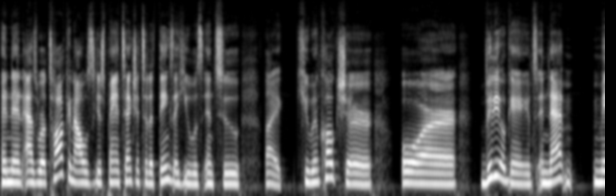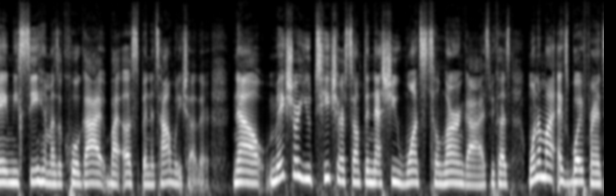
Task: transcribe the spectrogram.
And then as we are talking, I was just paying attention to the things that he was into, like Cuban culture or video games. And that made me see him as a cool guy by us spending time with each other. Now, make sure you teach her something that she wants to learn, guys, because one of my ex boyfriends,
